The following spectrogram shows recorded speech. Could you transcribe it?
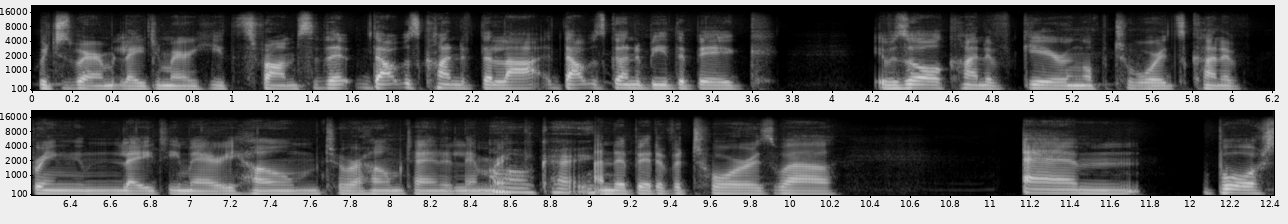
which is where Lady Mary Heath is from. So that, that was kind of the, la- that was going to be the big, it was all kind of gearing up towards kind of bringing Lady Mary home to her hometown of Limerick Okay. and a bit of a tour as well. Um, but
